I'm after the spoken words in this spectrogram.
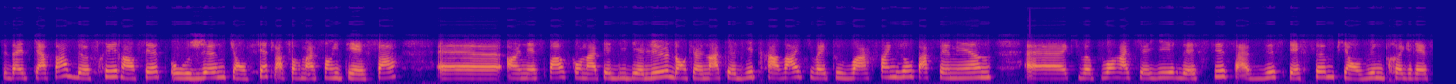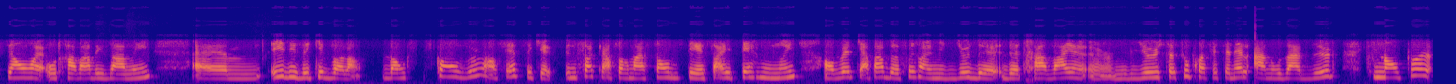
C'est d'être capable d'offrir, en fait, aux jeunes qui ont fait la formation ITSA euh, un espace qu'on appelle libellule, donc un atelier de travail qui va être ouvert cinq jours par semaine, euh, qui va pouvoir accueillir de 6 à 10 personnes qui ont vu une progression euh, au travers des années, et des équipes volantes. Donc, ce qu'on veut, en fait, c'est qu'une fois que la formation du TSA est terminée, on veut être capable d'offrir un milieu de, travail, un, milieu socio-professionnel à nos adultes qui n'ont pas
